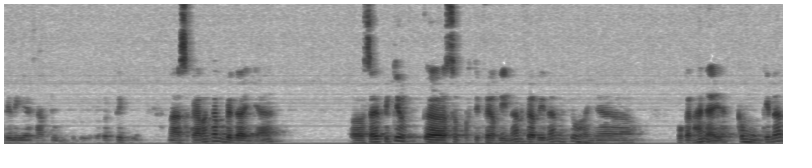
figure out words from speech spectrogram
di Liga 1 gitu, efektif nah sekarang kan bedanya uh, saya pikir uh, seperti Ferdinand Ferdinand itu hanya bukan hanya ya kemungkinan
